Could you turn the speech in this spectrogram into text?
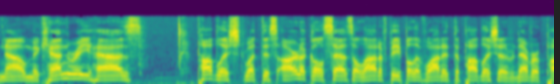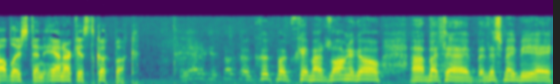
now McHenry has published what this article says a lot of people have wanted to publish and have never published an anarchist cookbook. The Anarchist uh, Cookbook came out long ago, uh, but uh, but this may be a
